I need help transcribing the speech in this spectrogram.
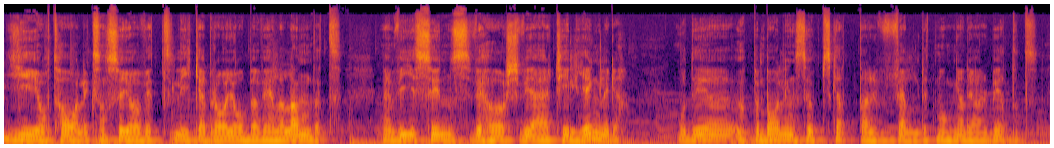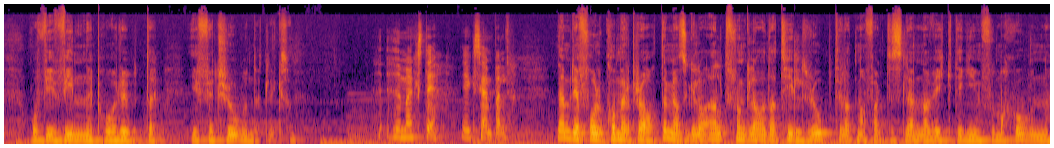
ge och ta liksom så gör vi ett lika bra jobb över hela landet. Men vi syns, vi hörs, vi är tillgängliga. Och det uppenbarligen så uppskattar väldigt många det arbetet. Och vi vinner på det ute i förtroendet liksom. Hur märks det i exempel? men det folk kommer att prata med. Alltså, allt från glada tillrop till att man faktiskt lämnar viktig information.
